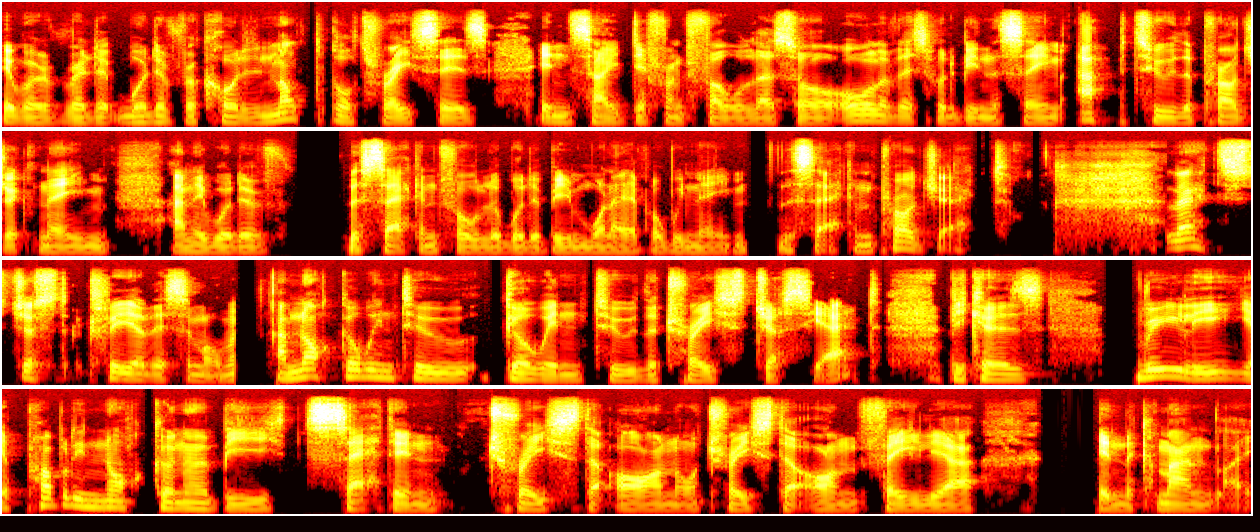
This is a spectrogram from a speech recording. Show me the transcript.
it would have, would have recorded multiple traces inside different folders. So all of this would have been the same up to the project name, and it would have the second folder would have been whatever we name the second project. Let's just clear this a moment. I'm not going to go into the trace just yet because really you're probably not going to be setting trace it on or traced it on failure in the command line.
